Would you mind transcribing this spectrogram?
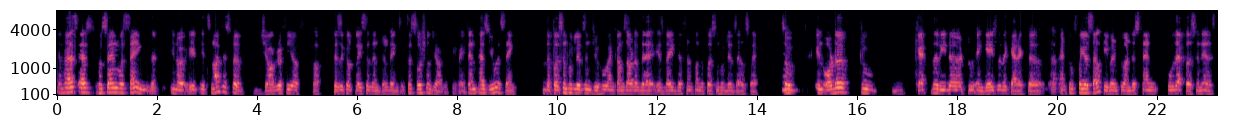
And as as Hussain was saying that you know it, it's not just the geography of of physical places and buildings; it's a social geography, right? And as you were saying, the person who lives in Juhu and comes out of there is very different from the person who lives elsewhere. So, mm. in order to get the reader to engage with the character uh, and to for yourself even to understand who that person is, mm.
